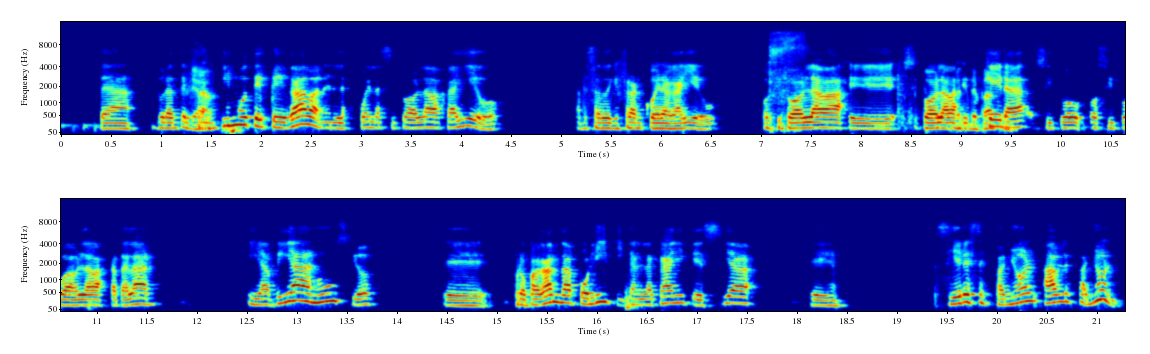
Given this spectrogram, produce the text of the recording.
O sea, durante el franquismo te pegaban en la escuela si tú hablabas gallego, a pesar de que Franco era gallego, o si tú hablabas, eh, si tú hablabas euskera, si tú, o si tú hablabas catalán, y había anuncios, eh, propaganda política en la calle que decía, eh, si eres español, habla español.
